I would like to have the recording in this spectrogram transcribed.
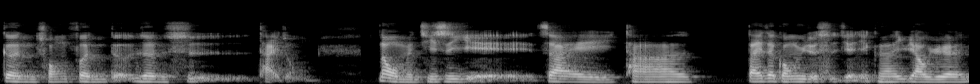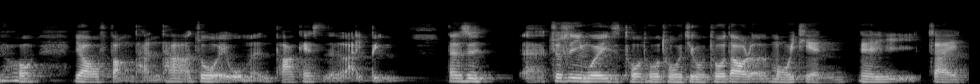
更充分的认识台中。那我们其实也在他待在公寓的时间，也跟他邀约，然后要访谈他作为我们 podcast 的来宾，但是。呃，就是因为一直拖拖拖，结果拖到了某一天，那里在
